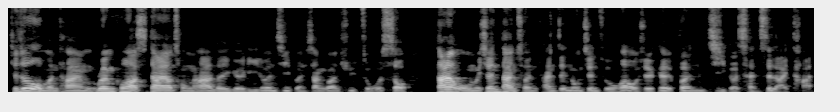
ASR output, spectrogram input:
其实我们谈 Rem Koolhaas，大家要从它的一个理论基本相关去着手。当然，我们先单纯谈这栋建筑的话，我觉得可以分几个层次来谈。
